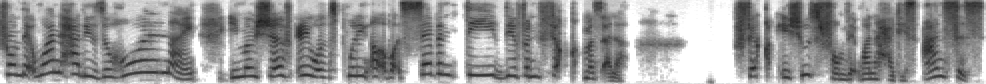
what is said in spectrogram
From that one hadith, the whole night, Imam Shafi'i was pulling out about 70 different fiqh mas'ala fiqh issues from that one hadith. Answers.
